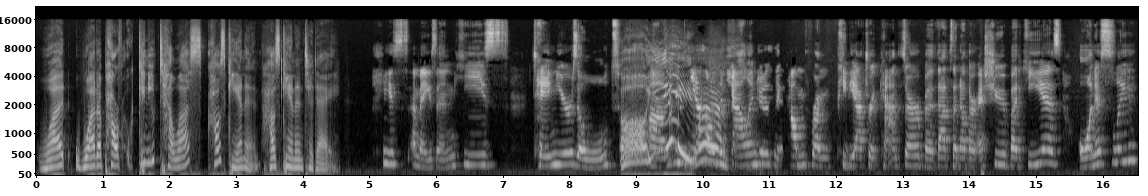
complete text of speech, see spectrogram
what what a powerful. Can you tell us how's Cannon? How's Cannon today? He's amazing. He's 10 years old. Oh, Um, yay! he has all the challenges that come from pediatric cancer, but that's another issue. But he is honestly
